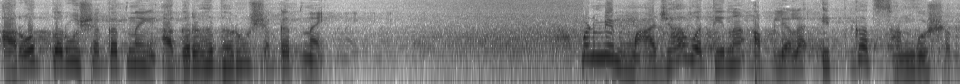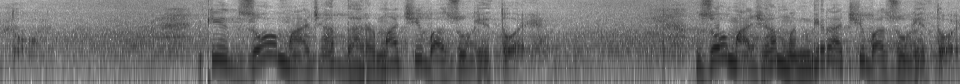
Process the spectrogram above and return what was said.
आरोप करू शकत नाही आग्रह धरू शकत नाही. पण मी माझ्या वतीनं आपल्याला इतकंच सांगू शकतो. की जो माझ्या धर्माची बाजू घेतोय जो माझ्या मंदिराची बाजू घेतोय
